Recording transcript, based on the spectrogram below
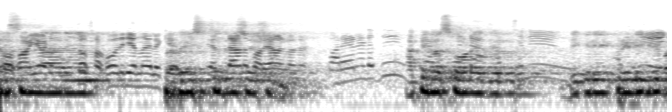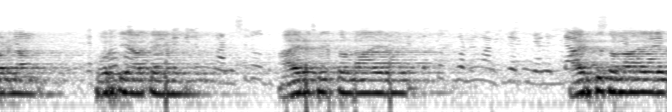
സ്വാഭാവികമായിട്ടും മൂത്ത സഹോദരി എന്ന നിലയ്ക്ക് എന്താണ് പറയാനുള്ളത്? ഡിഗ്രി പ്രീ ഡിഗ്രി പഠനം പൂർത്തിയാക്കുകയും ആയിരത്തി തൊള്ളായിരം ആയിരത്തി തൊള്ളായിരം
